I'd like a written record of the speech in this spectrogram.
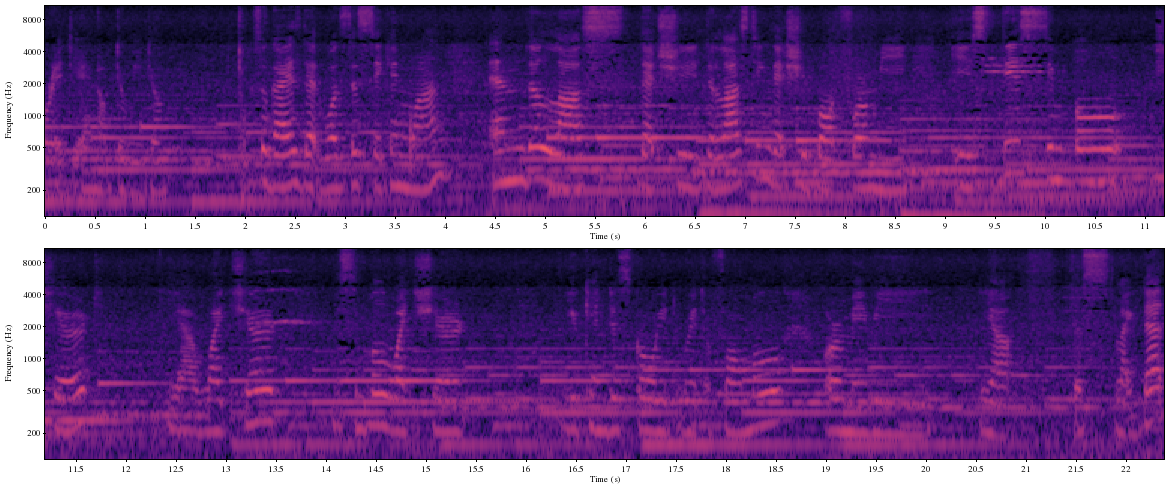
or at the end of the video. So guys that was the second one and the last that she the last thing that she bought for me is this simple shirt. Yeah white shirt the simple white shirt you can just go it with a formal or maybe yeah just like that.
